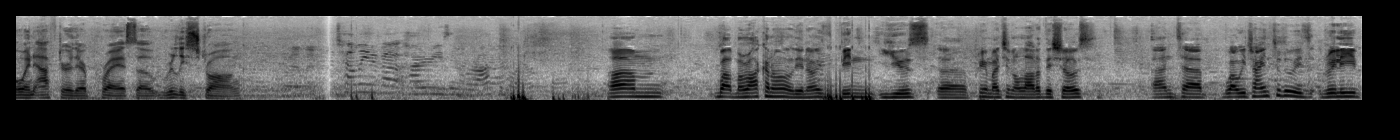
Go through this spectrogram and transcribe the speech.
going after their prey, so really strong. Tell me about how you're using Moroccan oil. Um, well, Moroccanoil, you know, it's been used uh, pretty much in a lot of the shows. And uh, what we're trying to do is really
